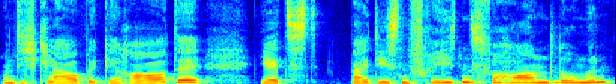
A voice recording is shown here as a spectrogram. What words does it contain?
Und ich glaube, gerade jetzt bei diesen Friedensverhandlungen,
